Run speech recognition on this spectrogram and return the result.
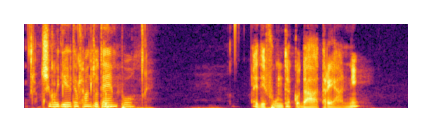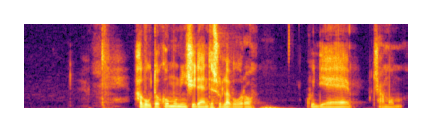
diciamo, Ci vuoi capi- dire da quanto tempo? È defunta ecco, da tre anni. Ha avuto come un incidente sul lavoro, quindi è diciamo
